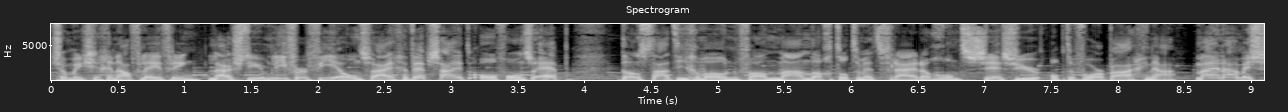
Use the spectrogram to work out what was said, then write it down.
Zo mis je geen aflevering. Luister je hem liever via onze eigen website of onze app, dan staat hij gewoon van maandag tot en met vrijdag rond 6 uur op de voorpagina. Mijn naam is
